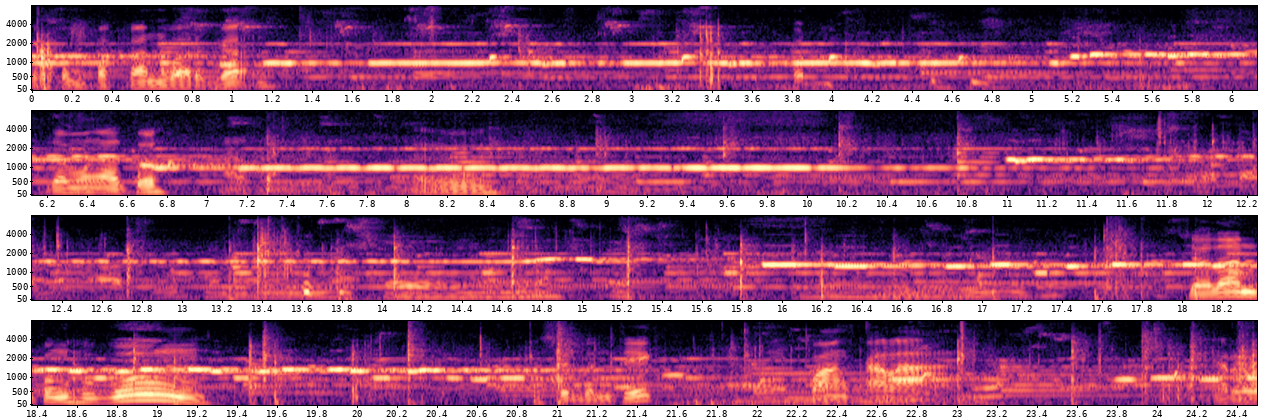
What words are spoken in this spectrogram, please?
kekompakan warga. Udah mengatur Eh, jalan penghubung Bentik Pangkalan. RW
